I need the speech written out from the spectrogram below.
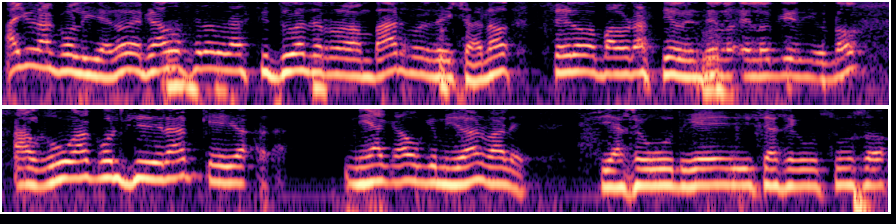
hay una colilla, ¿no? El grado cero de la escritura de Roland Barthes, pues he dicho, ¿no? Cero valoraciones en lo, en lo que diu, ¿no? Algú ha considerat que eh, n'hi ha algo que millorar, vale. Si ha sigut gay, si ha sigut Suso,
